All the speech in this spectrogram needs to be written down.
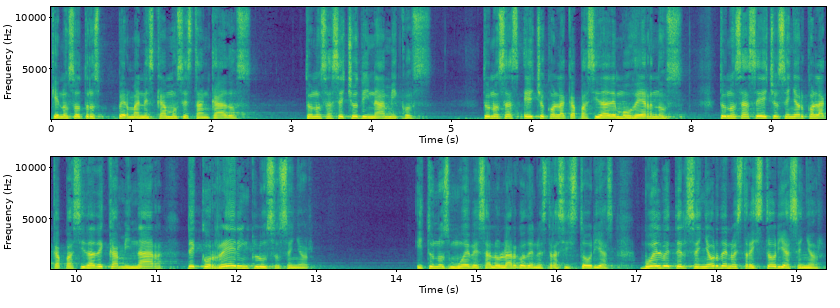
que nosotros permanezcamos estancados. Tú nos has hecho dinámicos, tú nos has hecho con la capacidad de movernos, Tú nos has hecho, Señor, con la capacidad de caminar, de correr incluso, Señor. Y tú nos mueves a lo largo de nuestras historias. Vuélvete el Señor de nuestra historia, Señor.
